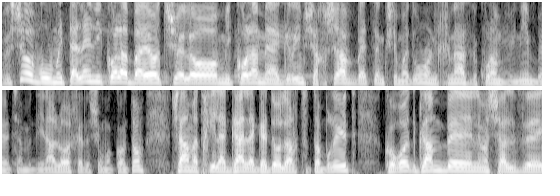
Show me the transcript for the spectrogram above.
ושוב, הוא מתעלם מכל הבעיות שלו, מכל המהגרים שעכשיו בעצם כשמדורו נכנס, וכולם מבינים בעצם שהמדינה לא הולכת לשום מקום טוב, שם מתחיל הגל הגדול לארצות הברית. קורות גם, ב, למשל, זה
